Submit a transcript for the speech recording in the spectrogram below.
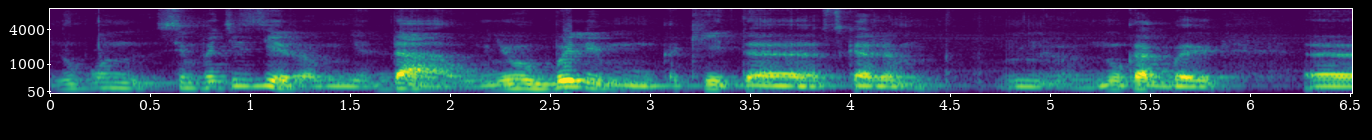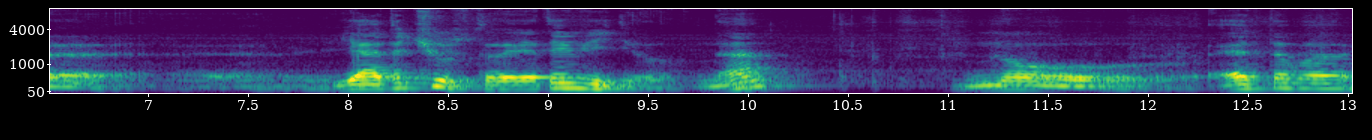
Ну, он симпатизировал мне, да, у него были какие-то, скажем, ну, как бы, э, я это чувствовал, я это видел, да, но этого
